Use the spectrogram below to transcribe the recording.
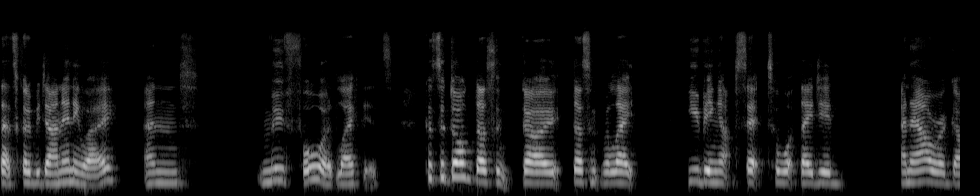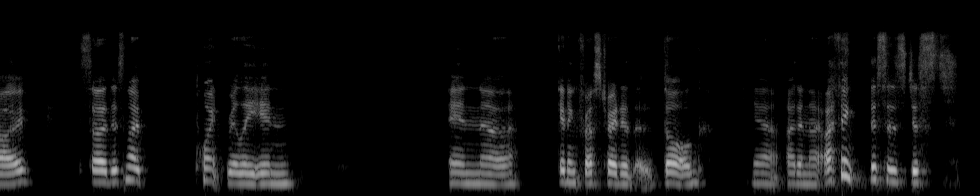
that's got to be done anyway, and move forward. Like it's because the dog doesn't go doesn't relate you being upset to what they did an hour ago. So there's no point really in in uh, getting frustrated at a dog. Yeah, I don't know. I think this is just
